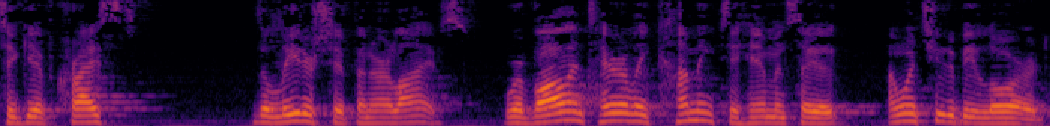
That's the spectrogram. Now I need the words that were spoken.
to give Christ the leadership in our lives. We're voluntarily coming to Him and say, I want you to be Lord.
